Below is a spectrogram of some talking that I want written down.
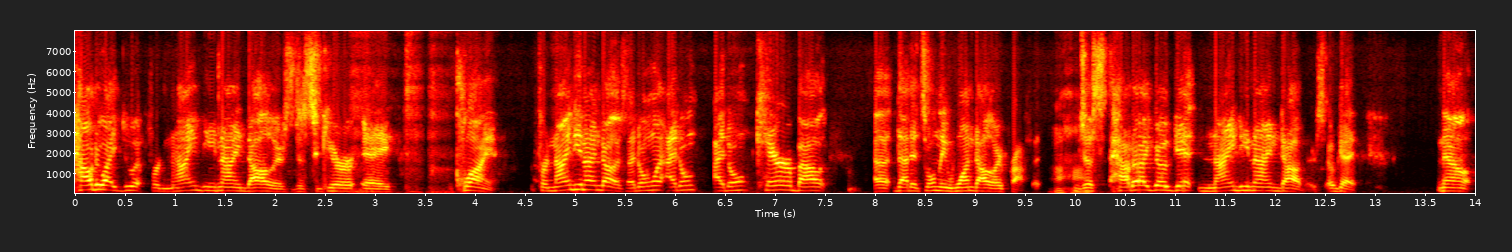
how do I do it for $99 to secure a client? For $99, I don't want I don't I don't care about uh, that it's only $1 profit. Uh-huh. Just how do I go get $99? Okay. Now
